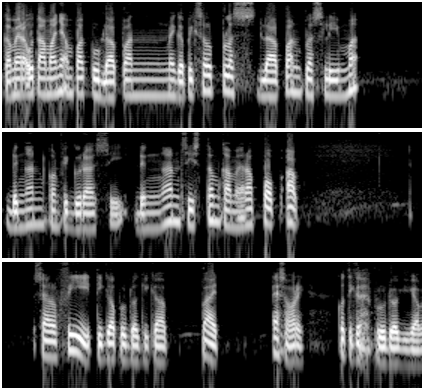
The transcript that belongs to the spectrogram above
Kamera utamanya 48 megapiksel plus 8 plus 5 dengan konfigurasi dengan sistem kamera pop-up selfie 32 GB. Eh sorry, kok 32 GB?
